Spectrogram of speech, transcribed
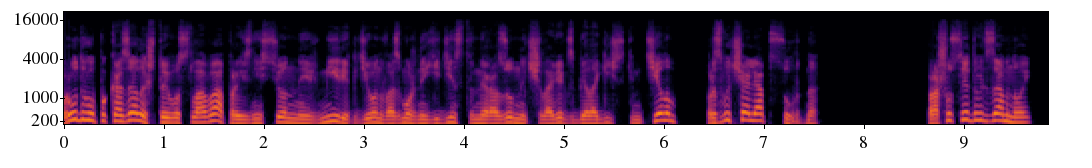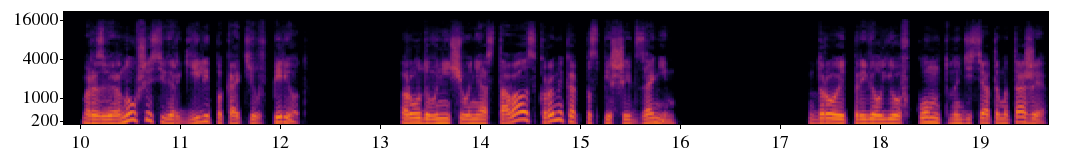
Рудову показалось, что его слова, произнесенные в мире, где он, возможно, единственный разумный человек с биологическим телом, прозвучали абсурдно. «Прошу следовать за мной». Развернувшись, Вергилий покатил вперед. Рудову ничего не оставалось, кроме как поспешить за ним. Дроид привел его в комнату на десятом этаже.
